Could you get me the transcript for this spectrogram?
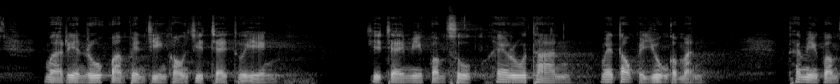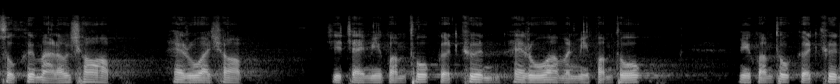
ๆ มาเรียนรู้ความเป็นจริงของจิตใจตัวเอง จิตใจมีความสุขให้รู้ทันไม่ต้องไปยุ่งกับมัน ถ้ามีความสุขขึ้นมาแล้วชอบ ให้รู้ว่าชอบ จิตใจมีความทุกข์เกิดขึ้น ให้รู้ว่ามันมีความทุกข์ มีความทุกข์เกิดขึ้น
